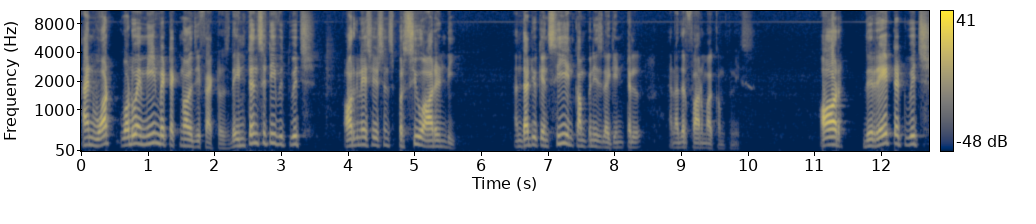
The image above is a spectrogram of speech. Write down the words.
And what, what do I mean by technology factors? The intensity with which organizations pursue R and D. And that you can see in companies like Intel and other pharma companies. Or the rate at which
